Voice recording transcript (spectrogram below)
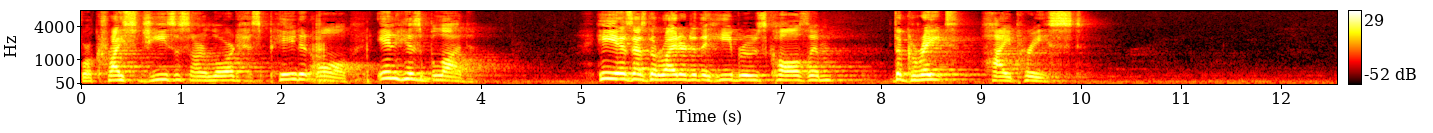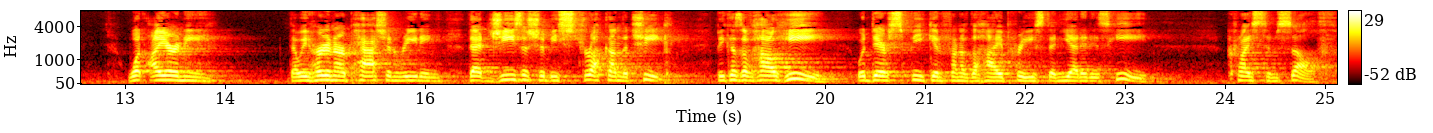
for Christ Jesus our Lord has paid it all in his blood. He is, as the writer to the Hebrews calls him, the great high priest. What irony that we heard in our passion reading that Jesus should be struck on the cheek because of how he would dare speak in front of the high priest, and yet it is he, Christ himself,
